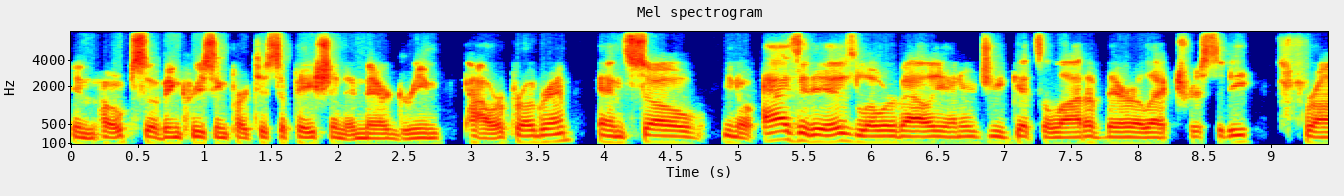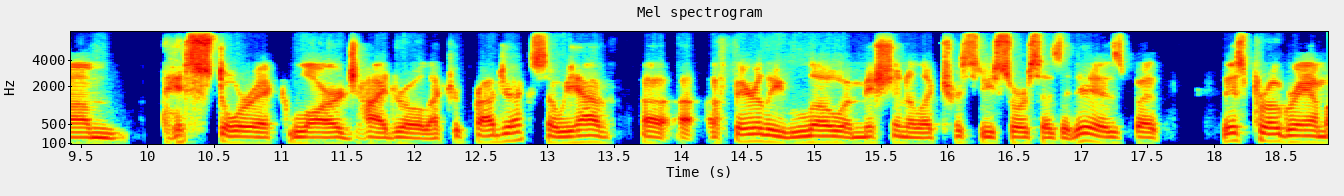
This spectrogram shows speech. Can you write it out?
in hopes of increasing participation in their green power program. And so, you know, as it is, Lower Valley Energy gets a lot of their electricity from historic large hydroelectric projects. So we have a, a, fairly low emission electricity source as it is, but this program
